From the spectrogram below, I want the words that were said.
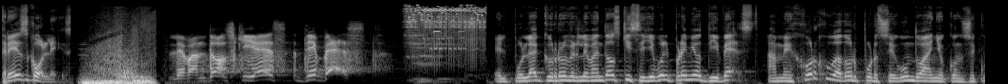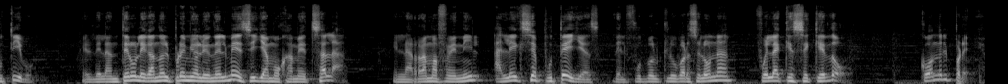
tres goles. Lewandowski es the best. El polaco Robert Lewandowski se llevó el premio The Best a mejor jugador por segundo año consecutivo. El delantero le ganó el premio a Lionel Messi y a Mohamed Salah. En la rama femenil, Alexia Putellas, del Fútbol Club Barcelona, fue la que se quedó con el premio.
